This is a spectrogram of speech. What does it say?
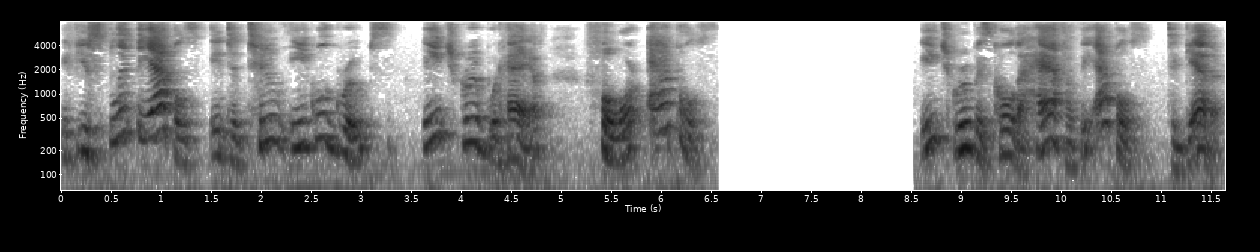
If you split the apples into two equal groups, each group would have four apples. Each group is called a half of the apples together.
